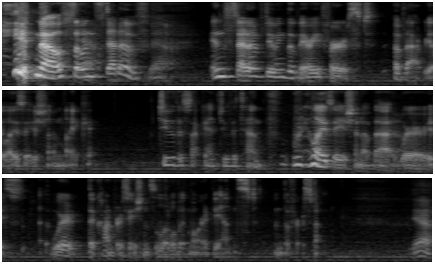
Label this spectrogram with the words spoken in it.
you know so Yeah. instead of Yeah. instead of doing the very first of that realization like do the second do the tenth realization of that Yeah. where it's where the conversation's a little bit more advanced than the first time Yeah.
